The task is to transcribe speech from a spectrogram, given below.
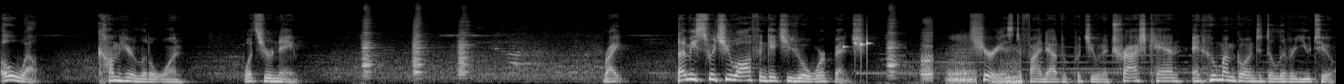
Oh well. Come here, little one. What's your name? Right. Let me switch you off and get you to a workbench. Curious to find out who put you in a trash can and whom I'm going to deliver you to.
